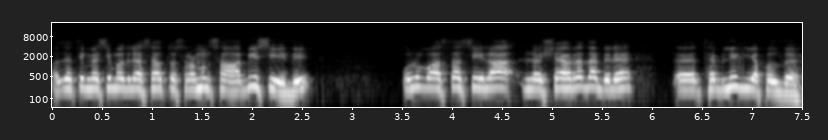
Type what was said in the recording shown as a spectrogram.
Hz. Mesih Muhammed Aleyhisselatü Vesselam'ın sahabisiydi. Onun vasıtasıyla şehre bile e, tebliğ yapıldı.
